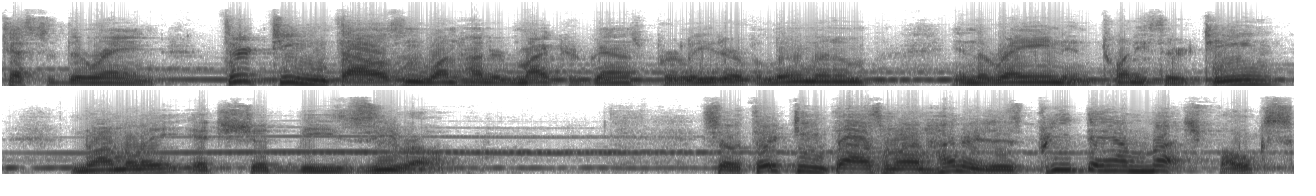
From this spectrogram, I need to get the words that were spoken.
tested the rain. 13,100 micrograms per liter of aluminum in the rain in 2013. Normally, it should be zero. So 13,100 is pretty damn much, folks.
